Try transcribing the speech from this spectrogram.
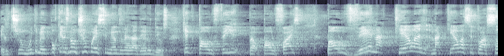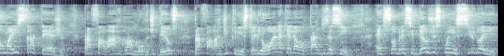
Eles tinham muito medo, porque eles não tinham conhecimento do verdadeiro Deus. O que, que Paulo, fez, Paulo faz? Paulo vê naquela, naquela situação uma estratégia para falar do amor de Deus, para falar de Cristo. Ele olha aquele altar e diz assim: é sobre esse Deus desconhecido aí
